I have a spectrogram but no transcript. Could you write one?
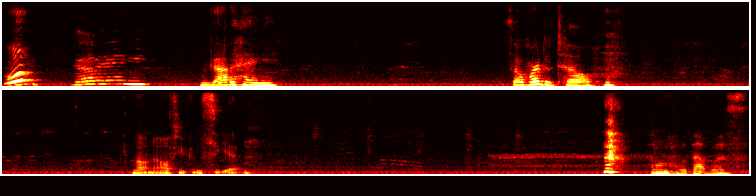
Whoop! Got a hangy. We got a hangy. So hard to tell. I don't know if you can see it. I don't know what that was.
